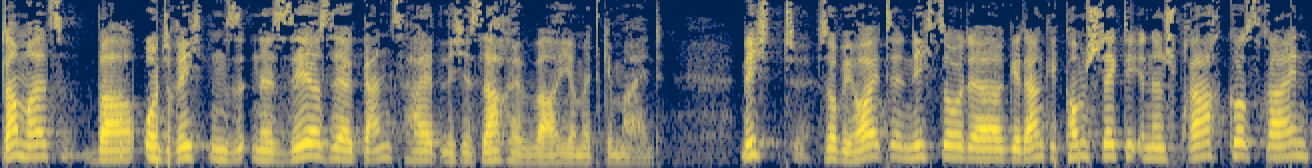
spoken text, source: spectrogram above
Damals war Unterrichten eine sehr, sehr ganzheitliche Sache, war hiermit gemeint. Nicht so wie heute, nicht so der Gedanke, komm, steck die in einen Sprachkurs rein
